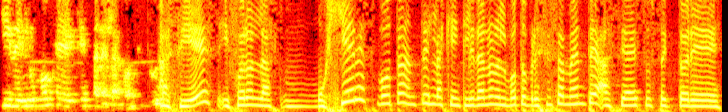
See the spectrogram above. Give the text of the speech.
y de grupos que, que están en la Constitución. Así es, y fueron las mujeres votantes las que inclinaron el voto precisamente hacia esos sectores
